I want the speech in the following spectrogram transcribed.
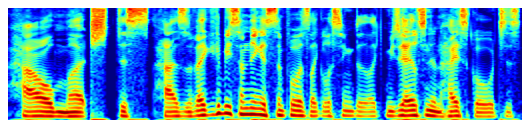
how much this has. Like, it could be something as simple as like listening to like music I listened to in high school, which is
